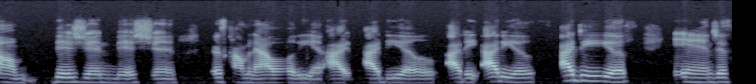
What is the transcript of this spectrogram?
um, vision, mission. There's commonality in ideal, ide- ideas, ideas, and just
